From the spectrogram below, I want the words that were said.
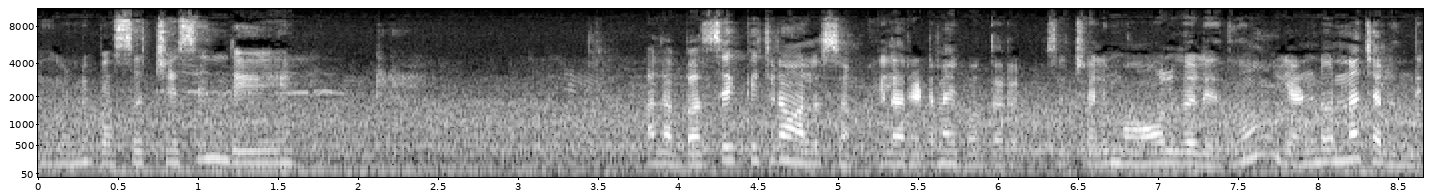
ఇవన్నీ బస్సు వచ్చేసింది. అలా బస్సు ఎక్కించడం ఆలస్యం. ఇలా రిటర్న్ అయిపోతారు. సో చలి మామూలుగా లేదు. ఎండ ఉన్నా చలి ఉంది.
